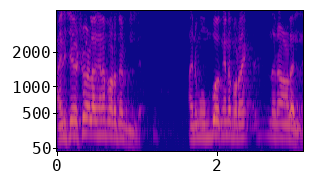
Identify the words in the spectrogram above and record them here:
അതിനുശേഷം അയാൾ അങ്ങനെ പറഞ്ഞിട്ടില്ല. അതിന് മുമ്പ് അങ്ങനെ പറയുന്ന ഒരാളല്ല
